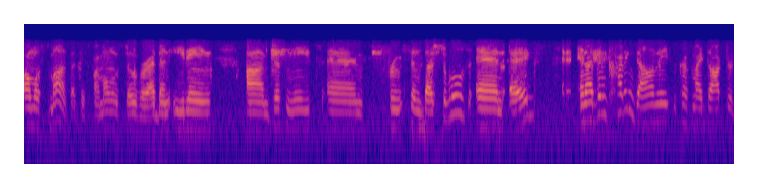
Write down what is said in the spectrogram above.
almost month at this point, I'm almost over. I've been eating um, just meat and fruits and vegetables and eggs. And I've been cutting down on meat because my doctor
